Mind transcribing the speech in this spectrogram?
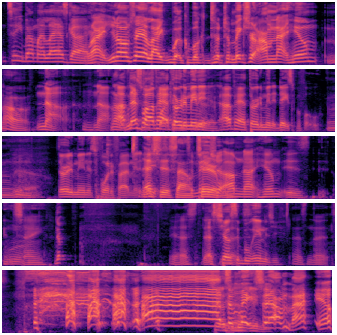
I'll tell you about my last guy. Right, you know what I'm saying? Like, but, but to, to make sure I'm not him, no. Nah, nah. Nah, that's why I've had thirty minute. yeah. Mm-hmm. I've had thirty minute dates before. Thirty minutes, forty five minutes. That dates. shit To sounds make terrible. sure I'm not him is insane. Yep. Yeah, that's that's, That's Chelsea nuts. Boot energy. That's nuts. To make sure I'm not him.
